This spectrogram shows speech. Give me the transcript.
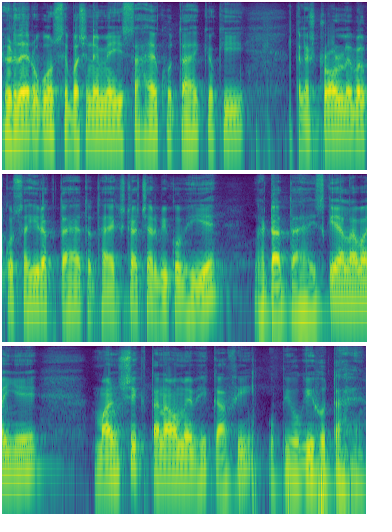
हृदय रोगों से बचने में ये सहायक होता है क्योंकि कोलेस्ट्रॉल लेवल को सही रखता है तथा एक्स्ट्रा चर्बी को भी ये घटाता है। इसके अलावा ये मानसिक तनाव में भी काफ़ी उपयोगी होता है।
